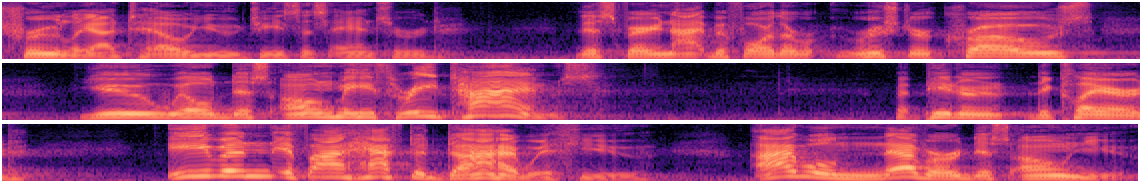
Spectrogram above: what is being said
Truly, I tell you, Jesus answered, this very night before the rooster crows, you will disown me three times. But Peter declared, Even if I have to die with you, I will never disown you.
